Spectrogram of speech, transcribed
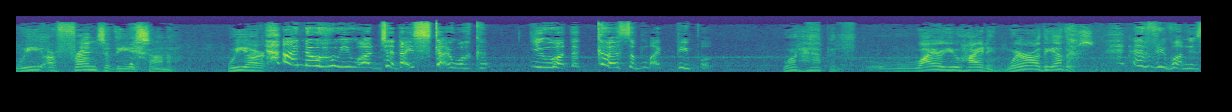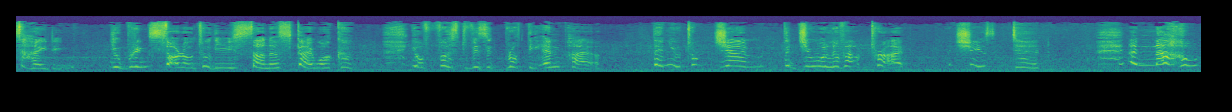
We are friends of the Ysanna. We are... I know who you are, Jedi Skywalker. You are the curse of my people. What happened? Why are you hiding? Where are the others? Everyone is hiding. You bring sorrow to the Ysanna Skywalker. Your first visit brought the Empire. Then you took Jem, the jewel of our tribe. And she is dead. And now...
